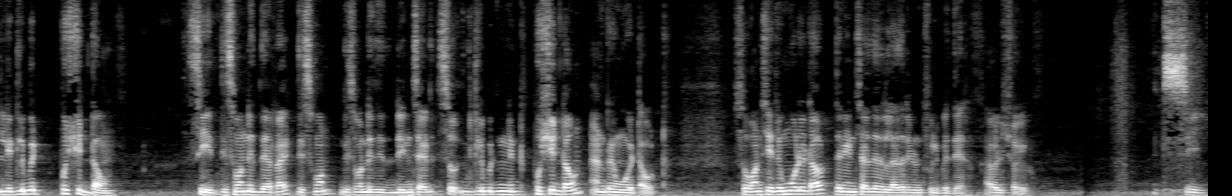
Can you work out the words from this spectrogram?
little bit push it down. See this one is there right? This one this one is inside. So little bit need to push it down and remove it out. So once you remove it out then inside the laser unit will be there. I will show you. See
